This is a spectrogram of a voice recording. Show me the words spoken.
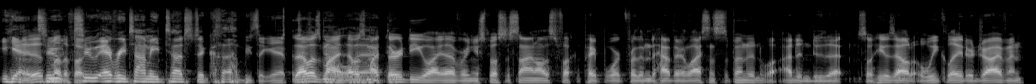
Yeah, Man, two, two every time he touched a club. He's like, "Yep." That was my double that was my third DUI ever, and you're supposed to sign all this fucking paperwork for them to have their license suspended. Well, I didn't do that, so he was out a week later driving,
